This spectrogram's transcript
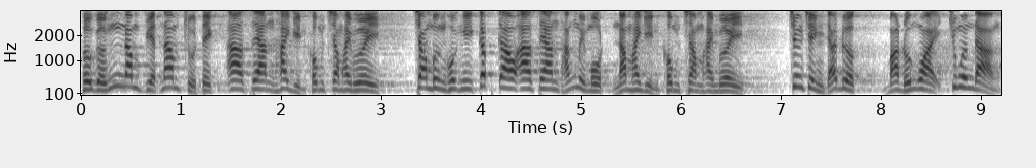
Hưởng ứng năm Việt Nam Chủ tịch ASEAN 2020, chào mừng hội nghị cấp cao ASEAN tháng 11 năm 2020. Chương trình đã được Ban Đối ngoại Trung ương Đảng,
